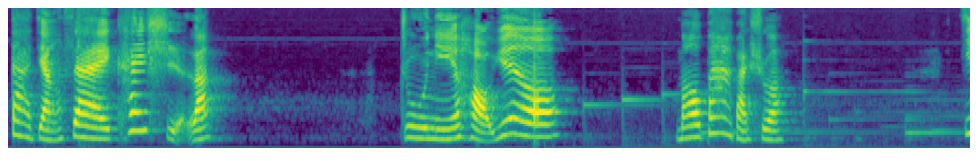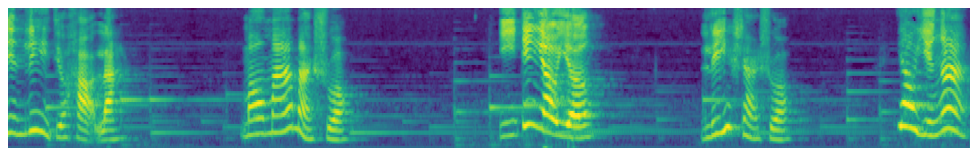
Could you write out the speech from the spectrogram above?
大奖赛开始了。祝你好运哦，猫爸爸说。尽力就好了，猫妈妈说。一定要赢，丽莎说。要赢啊！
